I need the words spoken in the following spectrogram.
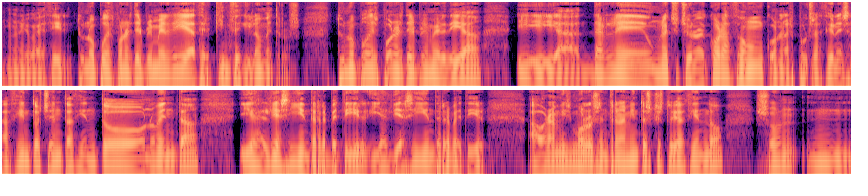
no iba a decir, tú no puedes ponerte el primer día a hacer 15 kilómetros, tú no puedes ponerte el primer día y a darle una chuchona al corazón con las pulsaciones a 180, 190 y al día siguiente repetir y al día siguiente repetir. Ahora mismo los entrenamientos que estoy haciendo son, mm,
